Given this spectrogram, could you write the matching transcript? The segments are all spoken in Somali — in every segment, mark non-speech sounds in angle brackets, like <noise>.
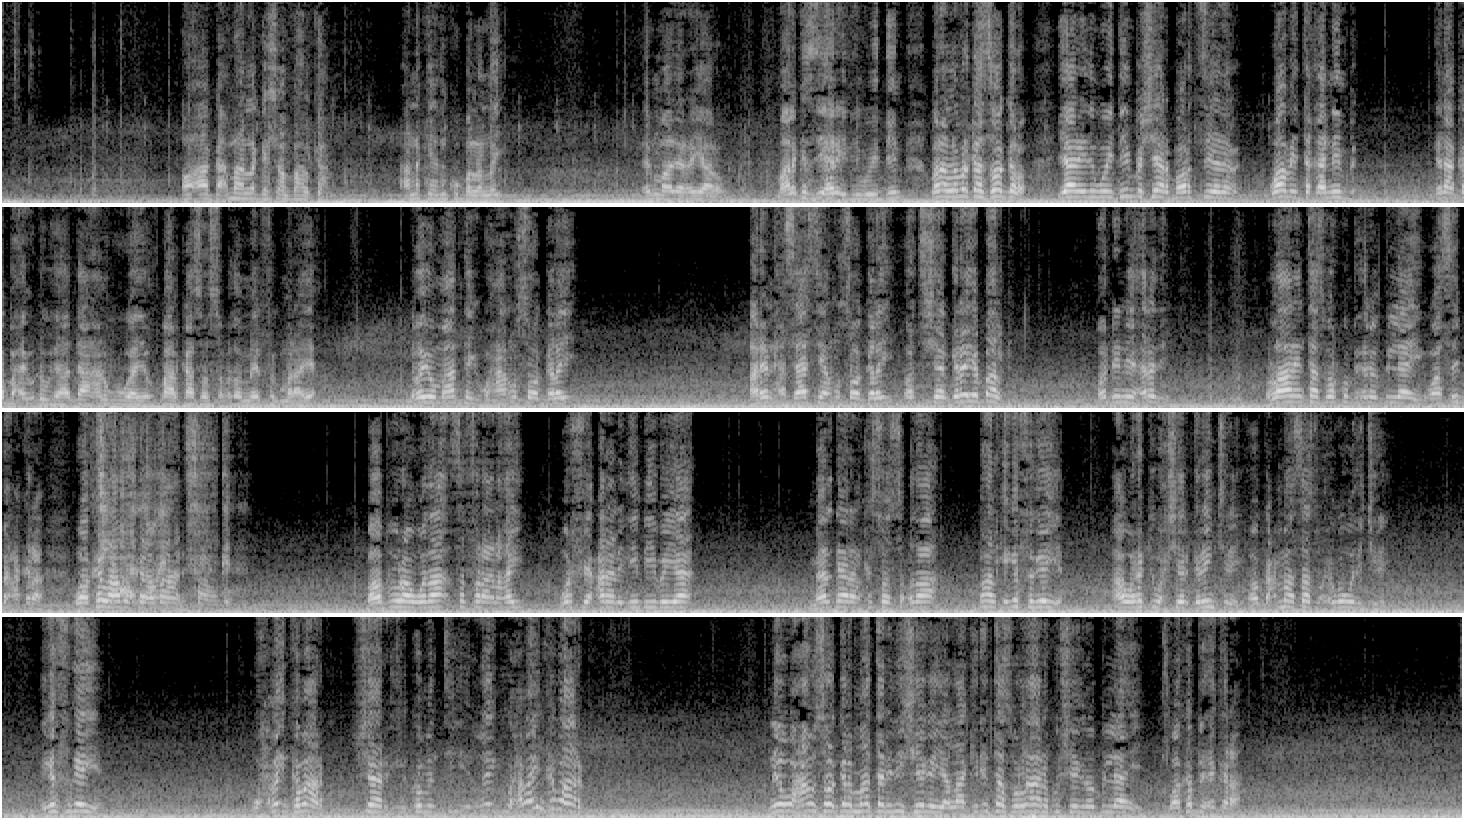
oo aad gacmaha la gashaan bahalkan annaka idinku ballannay. Ilmaadeerayaalow maalin kasta yaana idin weydiin mar alla markaan soo galo. Yaana idin weydiinba sheerba horta sideedaba waaba itaqaaniinba inaan ka baxay u dhowda haddaan anigu waayo bahalkaasoo socdo meel fog maraaya nimayow maantay waxaan u soo galay arrin xasaasiyaan u soo galay. Horta sheergareeya baalka hodhin iyo xeradii wallaana intaas war ku bixinoo bilaahi waa sii baxa karaa. Waa ka laaban karaa maahane baabuuraan wadaa safaraan ahay war fiicanaan idiin dhiibayaa meel dheeraan ka soo socdaa bahalka iga fogeeya. Aawa raggii wax sheergarayn jiray oo gacmaha saas wax uga wadi jiray. Iga fogeeya. Waxba inkama arko sheer iyo commenti like waxba inkama arko. Nin waxaan u soo gala maantaan idiin sheegayaa laakiin intaas wallahaana ku sheegin oo bilaahi waa ka bixi karaa.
